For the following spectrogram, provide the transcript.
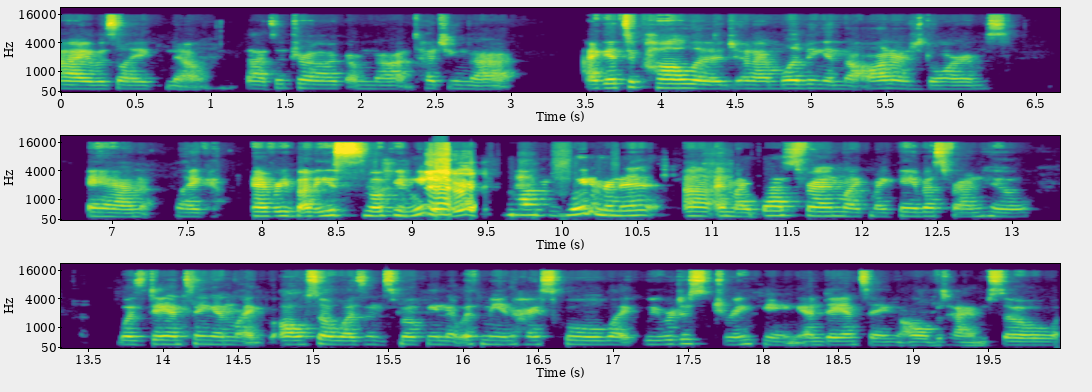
I was like, no, that's a drug. I'm not touching that. I get to college and I'm living in the honors dorms, and like everybody's smoking weed. Like, Wait a minute. Uh, and my best friend, like my gay best friend, who was dancing and like also wasn't smoking it with me in high school. Like we were just drinking and dancing all the time. So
